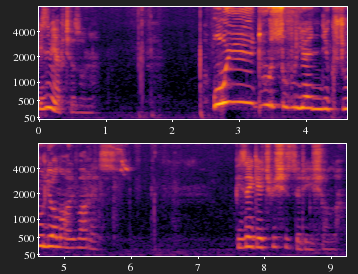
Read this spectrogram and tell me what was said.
Biz mi yapacağız onu? Oy 4-0 yendik Julian Alvarez. Bize geçmişizdir inşallah.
